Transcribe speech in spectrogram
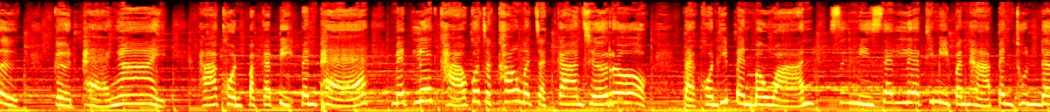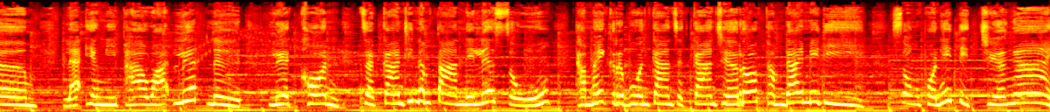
สึก เกิดแผลง่าย ถ้าคนปกติเป็นแผล เม็ดเลือดขาวก็จะเข้ามาจัดการเชื้อโรค แต่คนที่เป็นเบาหวาน ซึ่งมีเส้นเลือดที่มีปัญหาเป็นทุนเดิม และยังมีภาวะเลือดหนืด เลือดข้นจากการที่น้ำตาลในเลือดสูงทำให้กระบวนการจัดการเชื้อโรคทำได้ไม่ดี ส่งผลให้ติดเชื้อง่าย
